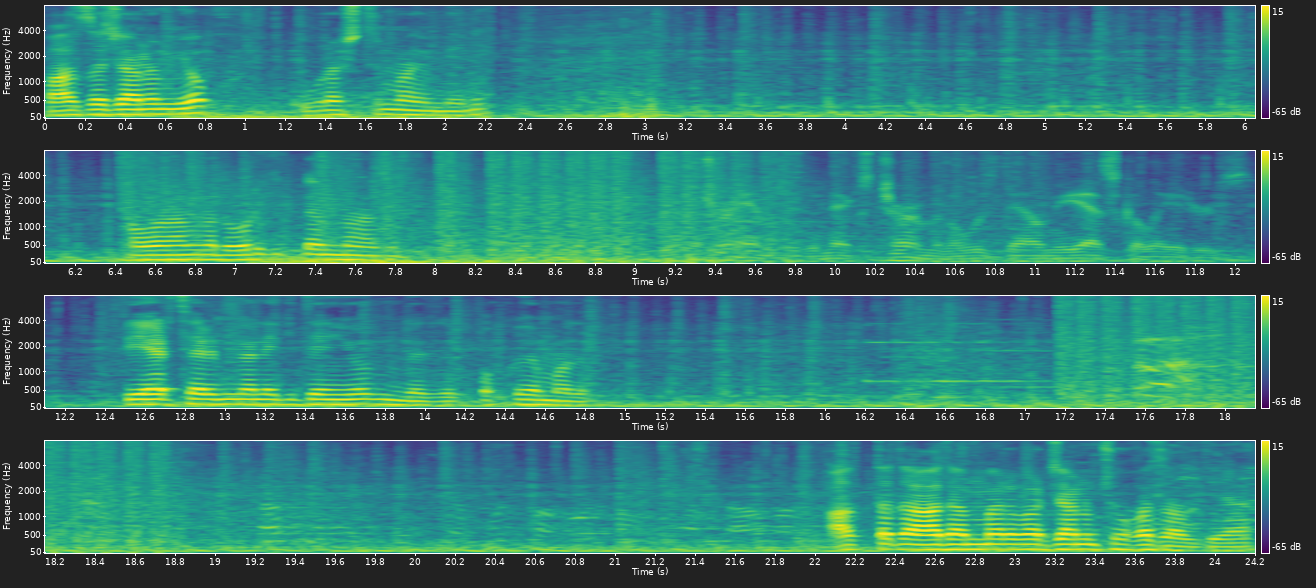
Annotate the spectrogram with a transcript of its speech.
Fazla canım yok. Uğraştırmayın beni. Havalanına doğru gitmem lazım. Tram to the next terminal was down the escalators. Diğer terminale giden yol mu dedi? Okuyamadım. Altta da adamlar var canım çok azaldı ya.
